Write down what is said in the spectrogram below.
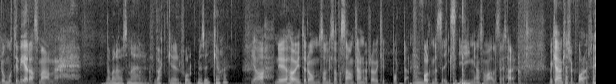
Då motiveras man. När man hör sån här vacker folkmusik kanske? Ja, det hör ju inte de som lyssnar på Soundcloud nu för då har vi klippt bort den. Mm. Folkmusiksjingeln som var alldeles nyss här. Vi kan kanske ha kvar den.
